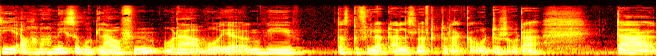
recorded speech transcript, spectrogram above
die auch noch nicht so gut laufen oder wo ihr irgendwie das Gefühl habt, alles läuft total chaotisch oder da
